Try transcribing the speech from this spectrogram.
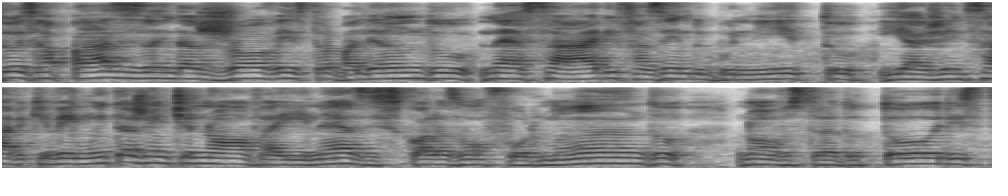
dois rapazes ainda jovens trabalhando nessa área e fazendo bonito. E a gente sabe que vem muita gente nova aí, né? As escolas vão formando novos tradutores.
